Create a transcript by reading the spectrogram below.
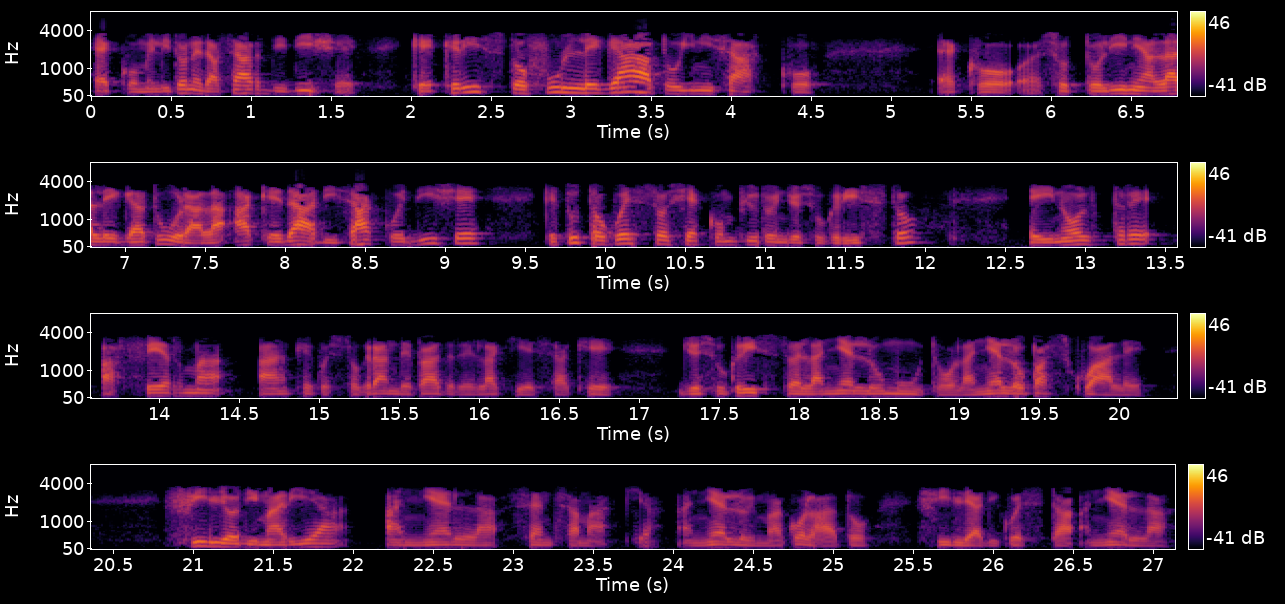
Ecco, Melitone da Sardi dice che Cristo fu legato in Isacco, ecco, eh, sottolinea la legatura, la Akedah di Isacco e dice che tutto questo si è compiuto in Gesù Cristo e inoltre afferma anche questo grande padre della Chiesa che Gesù Cristo è l'agnello muto, l'agnello pasquale, figlio di Maria, agnella senza macchia, agnello immacolato, figlia di questa agnella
